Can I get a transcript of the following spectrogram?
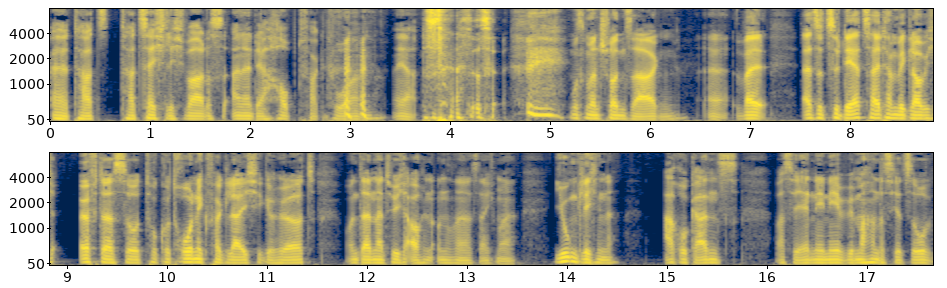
Äh, tats tatsächlich war das einer der Hauptfaktoren. ja, das, das muss man schon sagen. Äh, weil, also zu der Zeit haben wir, glaube ich, öfters so Tokotronik-Vergleiche gehört und dann natürlich auch in unserer, sag ich mal, jugendlichen Arroganz, was wir, ja, nee, nee, wir machen das jetzt so,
